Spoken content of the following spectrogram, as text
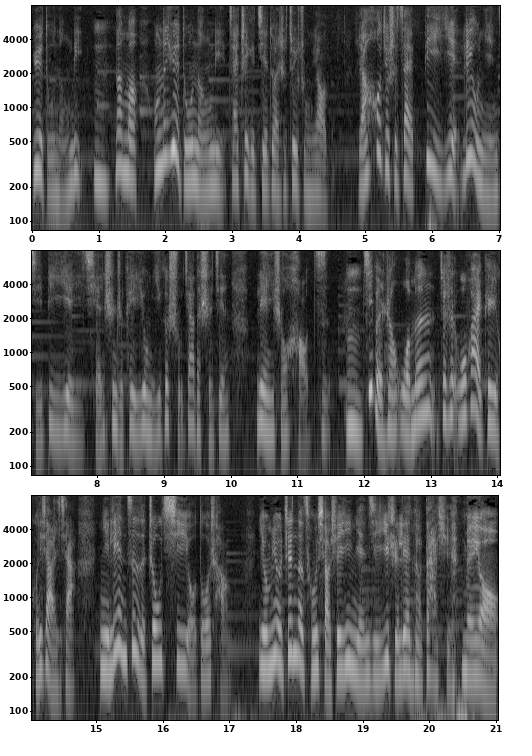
阅读能力。嗯那么我们的阅读能力在这个阶段是最重要的。然后就是在毕业六年级毕业以前，甚至可以用一个暑假的时间练一手好字。嗯基本上我们就是吴话也可以回想一下，你练字的周期有多长？有没有真的从小学一年级一直练到大学？没有。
